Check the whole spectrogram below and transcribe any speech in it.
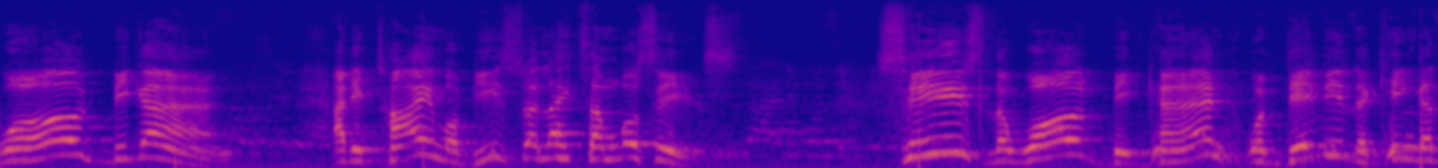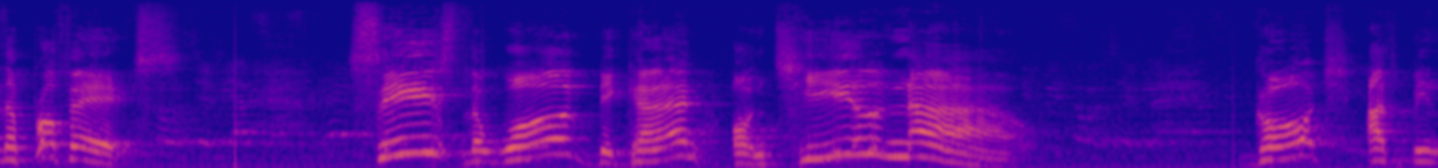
world began, at the time of the Israelites and Moses, since the world began with David the king of the prophets, since the world began until now, God has been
